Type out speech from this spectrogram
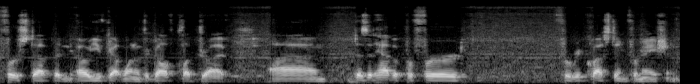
first up, and oh, you've got one at the golf club drive. Um, does it have a preferred for request information?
